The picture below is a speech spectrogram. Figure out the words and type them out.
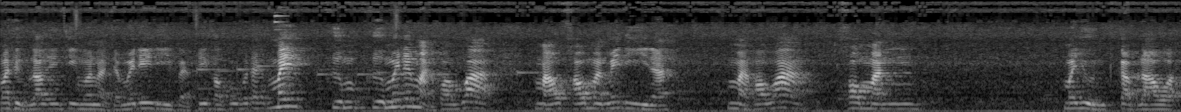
มาถึงเราจริงๆมันอาจจะไม่ได้ดีแบบที่เขาพูดก็ได้ไม่คือคือไม่ได้หมายความว่าเมาส์เขามันไม่ดีนะหมายความว่าพอมันมาอยู่กับเราอะ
